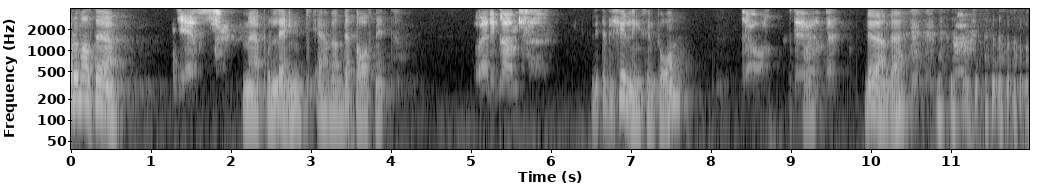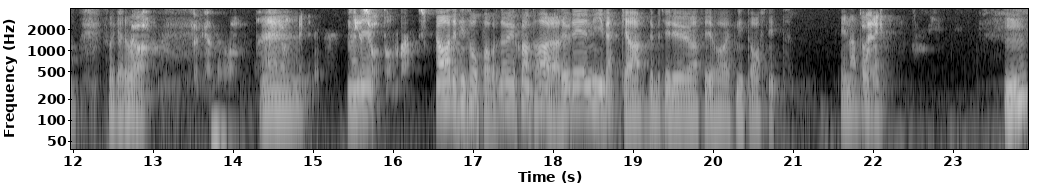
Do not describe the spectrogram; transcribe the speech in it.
har du Malte. Yes. Med på länk även detta avsnitt. Så är det ibland. Lite förkylningssymptom. Ja, döende. Döende. så kan det vara. Så kan det vara. Nej, Eh, det men finns hopp om att... Ja, det finns hopp av. Det är skönt att höra. Det är en ny vecka. Det betyder ju att vi har ett nytt avsnitt i den här podden. Mm.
